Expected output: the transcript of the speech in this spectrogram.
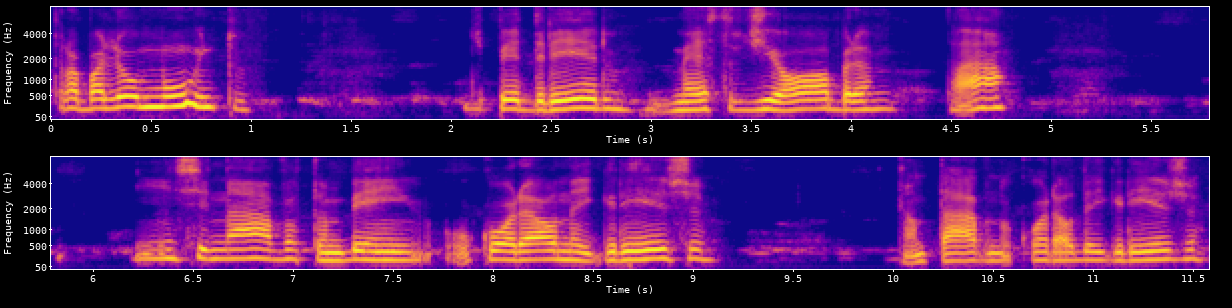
Trabalhou muito de pedreiro, mestre de obra, tá? E ensinava também o coral na igreja, cantava no coral da igreja.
